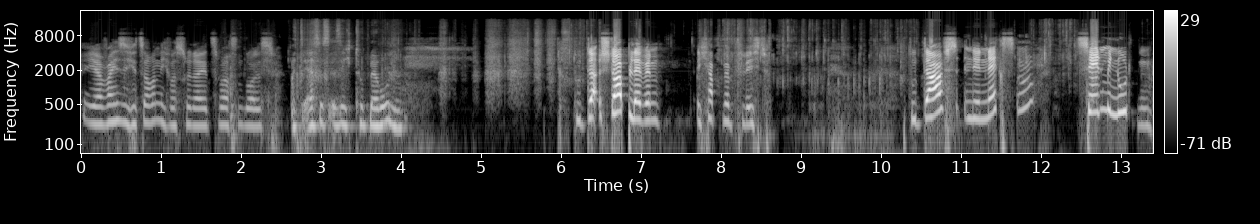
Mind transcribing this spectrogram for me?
Ja, weiß ich jetzt auch nicht, was du da jetzt machen sollst. Als erstes esse ich Toblerone. Du da Stopp, Levin! Ich habe eine Pflicht. Du darfst in den nächsten 10 Minuten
